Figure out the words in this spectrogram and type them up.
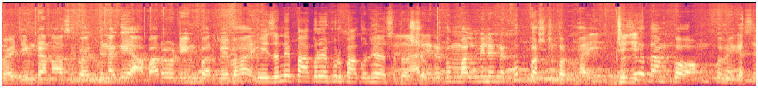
ভাই ডিম টানা আছে কয়েকদিন আগে আবারও ডিম পারবে ভাই। এই জন্য পাগলের পর পাগল হয়ে আছে দর্শক। এরকম মাল মিলানো খুব কষ্টকর ভাই। যদিও দাম কম কমে গেছে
